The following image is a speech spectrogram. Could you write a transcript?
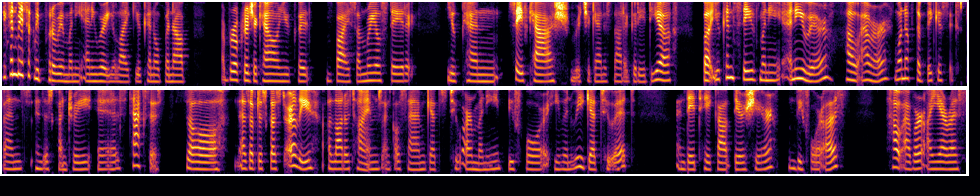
you can basically put away money anywhere you like. You can open up a brokerage account, you could buy some real estate, you can save cash, which again is not a good idea, but you can save money anywhere. However, one of the biggest expense in this country is taxes. So, as I've discussed earlier, a lot of times Uncle Sam gets to our money before even we get to it, and they take out their share before us. However, IRS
